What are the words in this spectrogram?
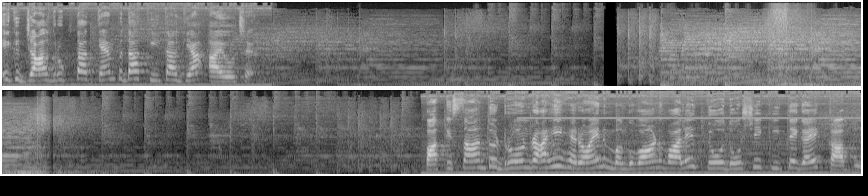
ਇੱਕ ਜਾਗਰੂਕਤਾ ਕੈਂਪ ਦਾ ਕੀਤਾ ਗਿਆ ਆਯੋਜਨ। ਪਾਕਿਸਤਾਨ ਤੋਂ ਡਰੋਨ ਰਾਹੀਂ ਹੈਰੋਇਨ ਮੰਗਵਾਉਣ ਵਾਲੇ ਦੋ ਦੋਸ਼ੀ ਕੀਤੇ ਗਏ ਕਾਬੂ।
